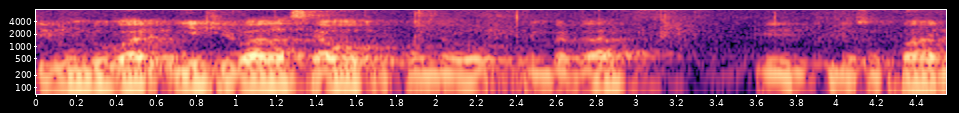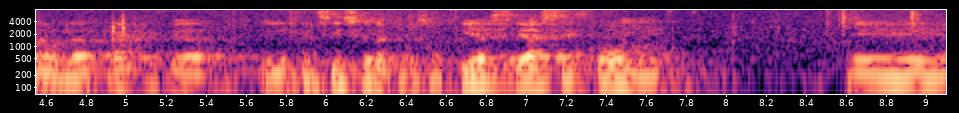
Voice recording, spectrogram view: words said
de un lugar y es llevada hacia otro, cuando en verdad el filosofar o la práctica, el ejercicio de la filosofía se hace con, eh,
